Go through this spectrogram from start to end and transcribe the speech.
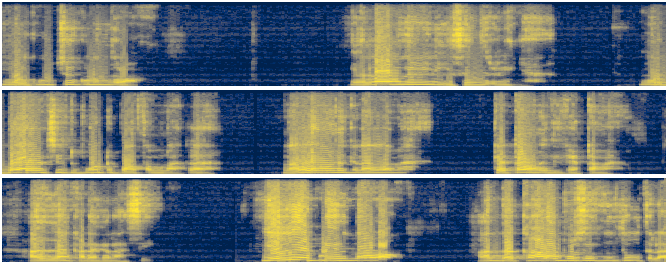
உங்களுக்கு உச்சி குளிந்துரும் எல்லா உதவியும் நீங்க செஞ்சிருவீங்க. ஒரு பேலன்ஸ் ஷீட் போட்டு பார்த்தோம்னாக்கா நல்லவனுக்கு நல்லவன் கெட்டவனுக்கு கெட்டவன். அதுதான் கடகராசி. எது எப்படி இருந்தாலும் அந்த காலபுருஷ தத்துவத்துல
